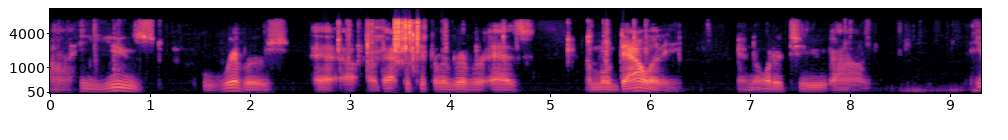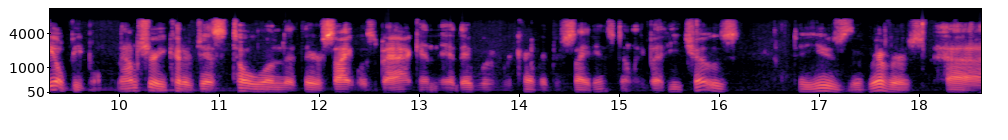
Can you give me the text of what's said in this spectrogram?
uh, he used rivers, uh, uh, that particular river, as a modality in order to um, heal people. Now, I'm sure he could have just told them that their sight was back and uh, they would have recovered their sight instantly, but he chose to use the rivers uh,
